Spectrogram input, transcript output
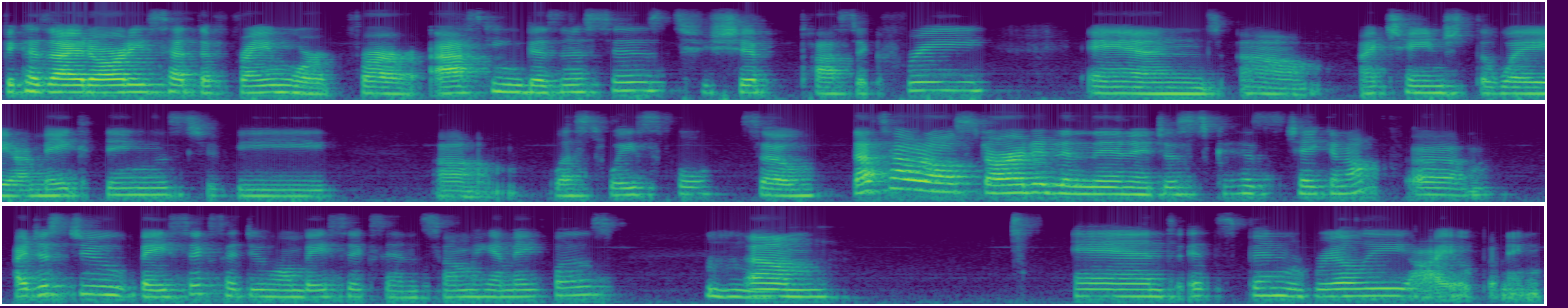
because I had already set the framework for asking businesses to ship plastic free, and um, I changed the way I make things to be um, less wasteful. So that's how it all started, and then it just has taken off. Um, I just do basics. I do home basics and some handmade clothes. Mhm. Um, and it's been really eye-opening.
